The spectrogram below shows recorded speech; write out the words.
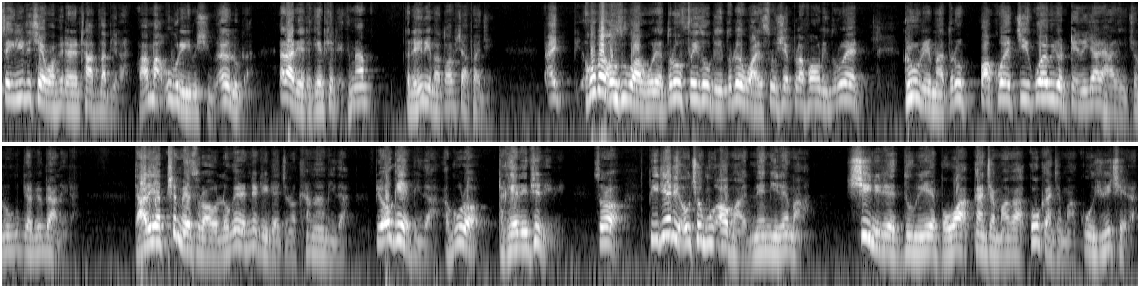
စိတ်လေးတစ်ချက်ဝါဖြစ်တယ်ထတပ်ပြတာဘာမှဥပဒေမရှိဘူးအဲ့လိုလုပ်တာအဲ့ဒါတွေတကယ်ဖြစ်တယ်ခင်ဗျာသတင်းတွေမှာတော့ဖြတ်ဖတ်ကြည့်အဲ့ဟိုဘက်အုပ်စုဟာကိုလေသူတို့ Facebook တွေသူတို့ဟို social platform တွေသူတို့ရဲ့ group တွေမှာသူတို့ပောက်ခွဲကြေကွဲပြီးတော့တင်နေကြတဲ့ဟာတွေကိုကျွန်တော်တို့ပြန်ပြောပြနေတာဒါတွေကဖြစ်မယ်ဆိုတော့လွန်ခဲ့တဲ့နှစ်တွေတည်းကျွန်တော်ခံမှန်းပြီးသားပြောခဲ့ပြီးသားအခုတော့တကယ်တွေဖြစ်နေပြီဆိုတော့ PDF တွေအုပ်ချုပ်မှုအောက်မှာနေမြေထဲမှာရှိနေတဲ့သူတွေရဲ့ဘဝကံကြမ္မာကကိုယ်ကံကြမ္မာကိုရွေးချယ်တာ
